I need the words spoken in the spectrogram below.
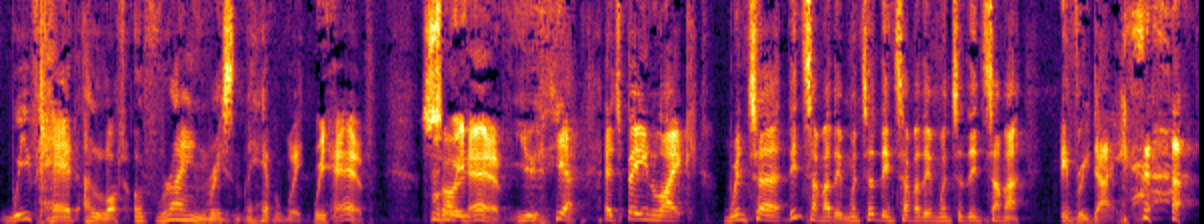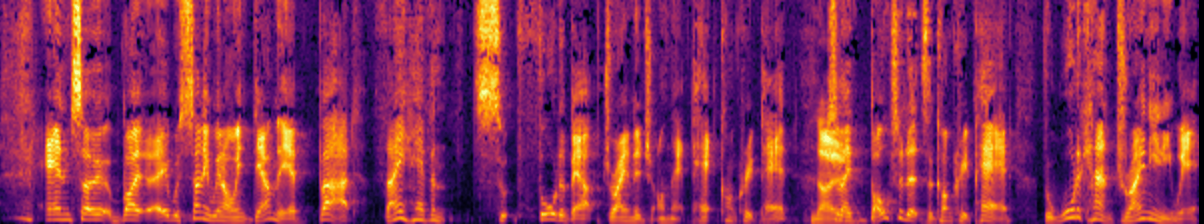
we've had a lot of rain recently, haven't we? We have. So we have. You, yeah, it's been like winter, then summer, then winter, then summer, then winter, then summer every day. and so, but it was sunny when I went down there, but they haven't thought about drainage on that pad, concrete pad. No. so they bolted it to a concrete pad. The water can't drain anywhere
